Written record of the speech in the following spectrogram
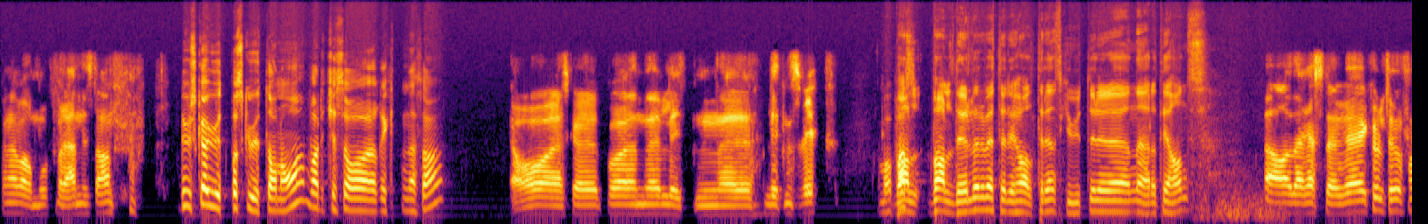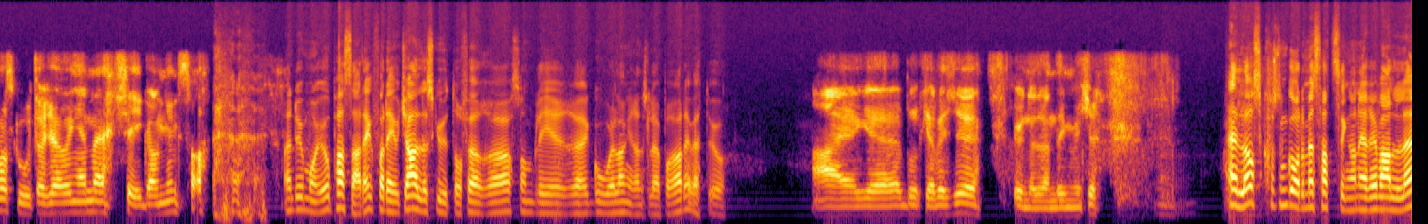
Kan jeg varme opp med den i stedet? Du skal ut på scooter nå, var det ikke så ryktene sa? Ja, jeg skal ut på en eh, liten, uh, liten svipp. Må. Val Valldøler, vet du, de har alltid en scooter eh, nære til hans. Ja, det er større kultur for scooterkjøring enn skiganging, så. Men du må jo passe deg, for det er jo ikke alle scooterførere som blir gode langrennsløpere. Det vet du jo. Nei, jeg bruker det ikke unødvendig mye. Ellers, hvordan går det med satsinga nede i Valle?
